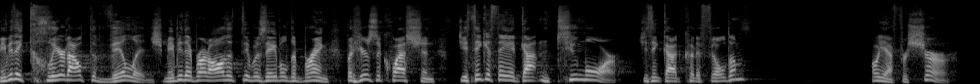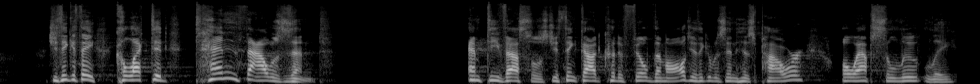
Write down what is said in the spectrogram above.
Maybe they cleared out the village. Maybe they brought all that they was able to bring. But here's the question Do you think if they had gotten two more, do you think God could have filled them? Oh, yeah, for sure. Do you think if they collected 10,000 empty vessels, do you think God could have filled them all? Do you think it was in his power? Oh, absolutely.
